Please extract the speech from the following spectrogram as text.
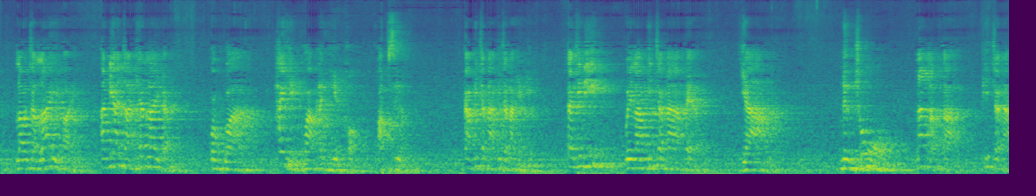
ๆเราจะไล่ไป อันนี้อาจารย์แค่ไล่แบบกว้างๆให้เห็นความละเอียดของความเสื่อมการพิจารณาพิจารณาอย่างนี้ แต่ทีนี้เวลาพิจารณาแบบยาวหนึ่งชั่วโมงนั่งหลับตา พิจารณา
